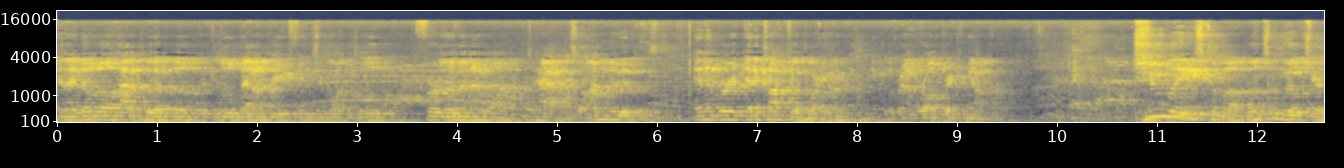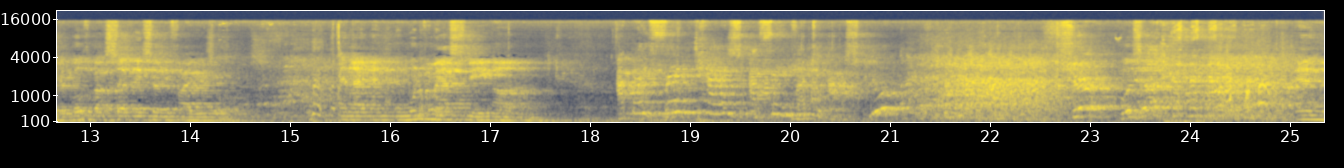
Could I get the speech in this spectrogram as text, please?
and I don't know how to put up a little, a little boundary if things are going a little further than I want to happen. So I'm new at this. And then we're at a cocktail party, people around, we're all drinking alcohol. Two ladies come up, one's in a wheelchair, they're both about 70, 75 years old. And, I, and, and one of them asked me, um, my friend has a favor to ask you. sure, what's up? and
